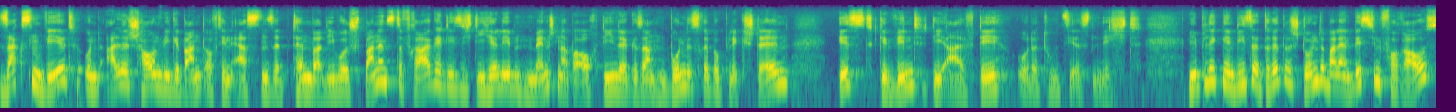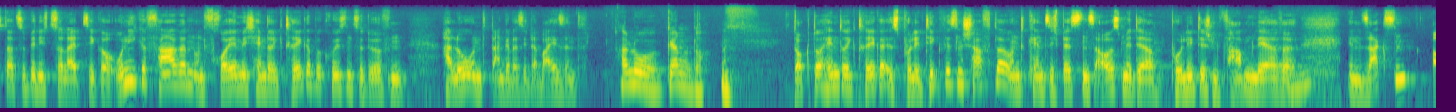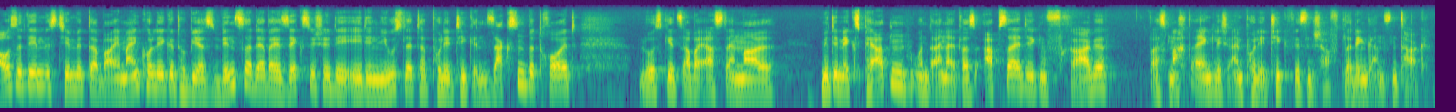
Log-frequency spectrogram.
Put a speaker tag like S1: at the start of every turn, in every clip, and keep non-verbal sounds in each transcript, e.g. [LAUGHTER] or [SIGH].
S1: Sachsen wählt und alle schauen wie gebannt auf den 1. September. Die wohl spannendste Frage, die sich die hier lebenden Menschen, aber auch die in der gesamten Bundesrepublik stellen, ist, gewinnt die AfD oder tut sie es nicht? Wir blicken in dieser Drittelstunde mal ein bisschen voraus. Dazu bin ich zur Leipziger Uni gefahren und freue mich, Hendrik Träger begrüßen zu dürfen. Hallo und danke, dass Sie dabei sind.
S2: Hallo, gerne doch.
S1: Dr. Hendrik Träger ist Politikwissenschaftler und kennt sich bestens aus mit der politischen Farbenlehre mhm. in Sachsen. Außerdem ist hier mit dabei mein Kollege Tobias Winzer, der bei sächsische.de den Newsletter Politik in Sachsen betreut. Los geht's aber erst einmal mit dem Experten und einer etwas abseitigen Frage. Was macht eigentlich ein Politikwissenschaftler den ganzen Tag?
